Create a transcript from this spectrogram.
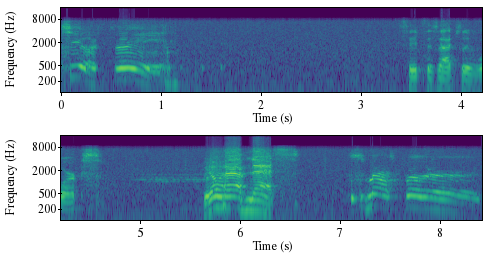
two or three. See if this actually works. We don't have Ness. Smash Brothers!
